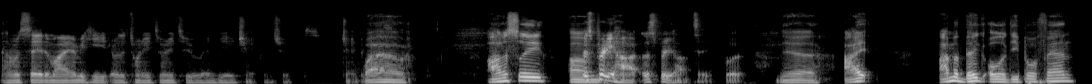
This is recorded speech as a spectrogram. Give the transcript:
I'm gonna say the Miami Heat are the 2022 NBA championships. Champions. Wow. Honestly, um, That's pretty hot. That's pretty hot take, but Yeah, I I'm a big Oladipo fan.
